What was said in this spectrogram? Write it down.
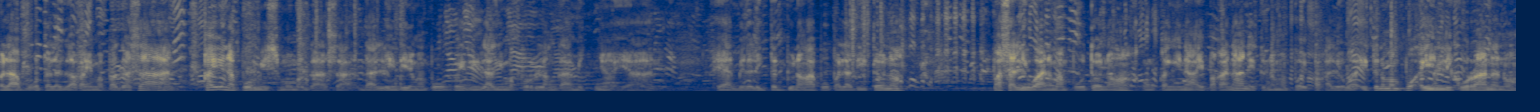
Wala po talaga kayong mapagasaan. Kayo na po mismo mag-asa. Dahil hindi naman po pwedeng lagi mapurlang gamit nyo. Ayan. Ayan, binaligtad ko na nga po pala dito, no? pasaliwa naman po to no kung kangina ay pakanan ito naman po ay pakaliwa ito naman po ay likuran ano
